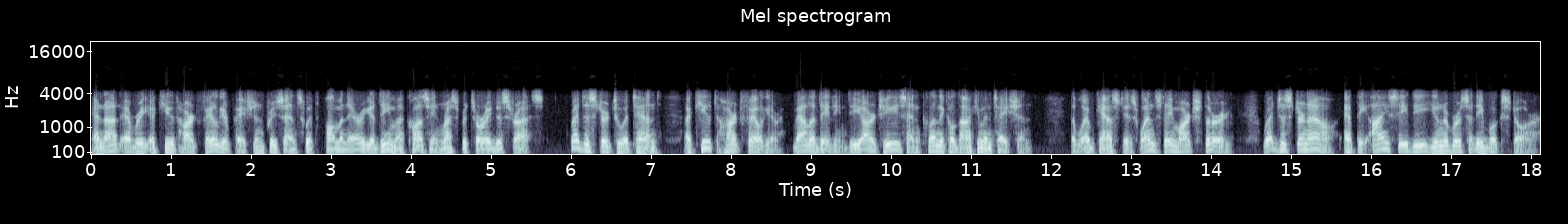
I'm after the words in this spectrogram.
and not every acute heart failure patient presents with pulmonary edema causing respiratory distress. Register to attend Acute Heart Failure, Validating DRGs and Clinical Documentation. The webcast is Wednesday, March 3rd. Register now at the ICD University Bookstore.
